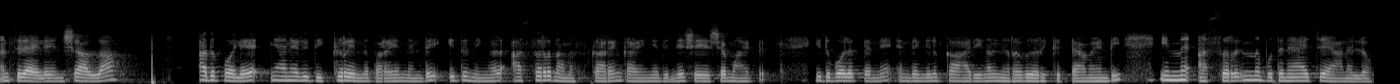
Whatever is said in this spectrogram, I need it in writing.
മനസ്സിലായില്ലേ? ഇൻഷാല്ല അതുപോലെ ഞാനൊരു ദിക്കർ എന്ന് പറയുന്നുണ്ട്. ഇത് നിങ്ങൾ അസർ നമസ്കാരം കഴിഞ്ഞതിന്റെ ശേഷമായിട്ട്. ഇതുപോലെ തന്നെ എന്തെങ്കിലും കാര്യങ്ങൾ നിറവേറി കിട്ടാൻ വേണ്ടി ഇന്ന് അസർ ഇന്ന് ബുധനാഴ്ചയാണല്ലോ.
